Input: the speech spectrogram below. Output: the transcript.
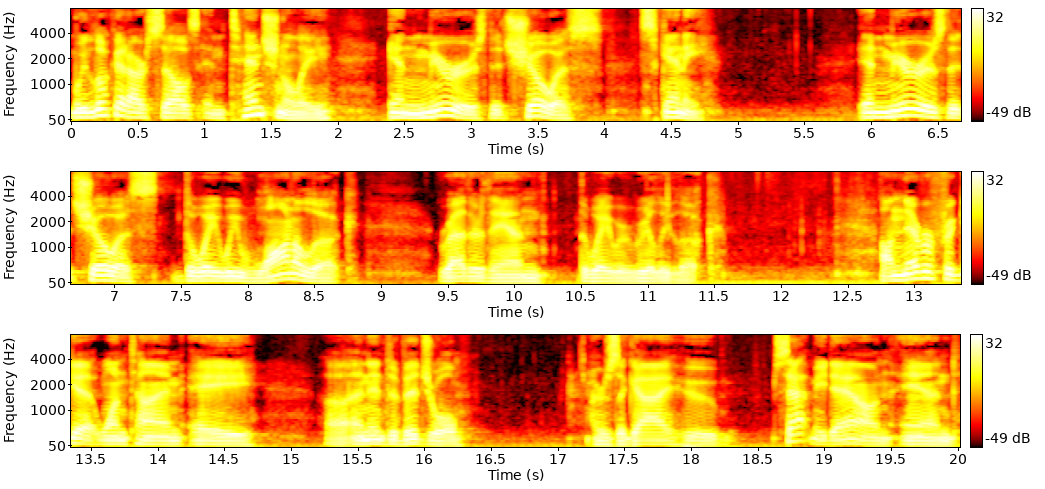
We look at ourselves intentionally in mirrors that show us skinny, in mirrors that show us the way we want to look rather than the way we really look. I'll never forget one time a uh, an individual. There's a guy who sat me down, and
